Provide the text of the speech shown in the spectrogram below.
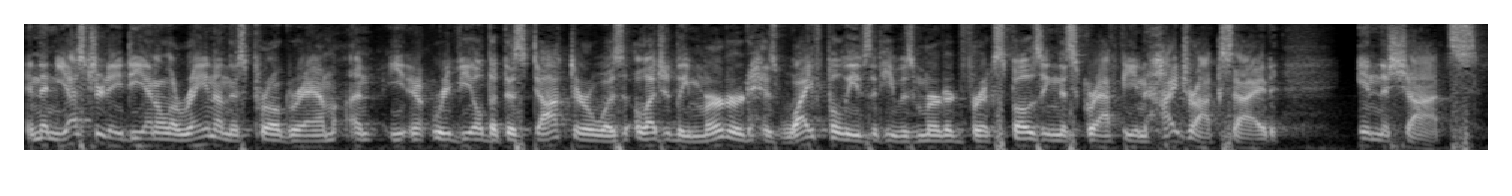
And then yesterday, Deanna Lorraine on this program uh, you know, revealed that this doctor was allegedly murdered. His wife believes that he was murdered for exposing this graphene hydroxide in the shots.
